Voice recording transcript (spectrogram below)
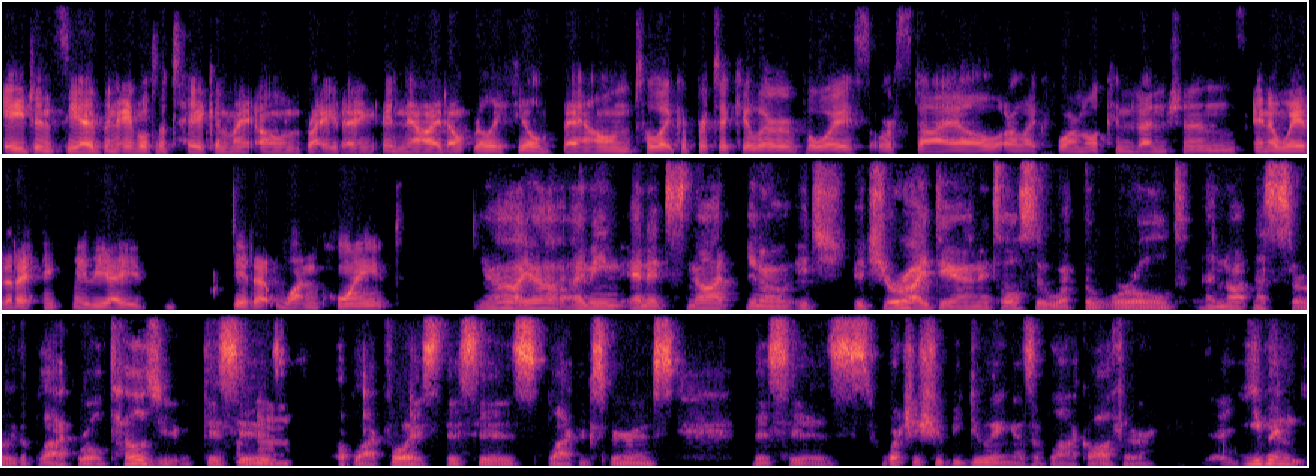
agency I've been able to take in my own writing. And now I don't really feel bound to like a particular voice or style or like formal conventions in a way that I think maybe I did at one point. Yeah, yeah. I mean, and it's not, you know, it's it's your idea and it's also what the world and not necessarily the black world tells you. This mm-hmm. is a black voice. This is black experience. This is what you should be doing as a black author. Even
